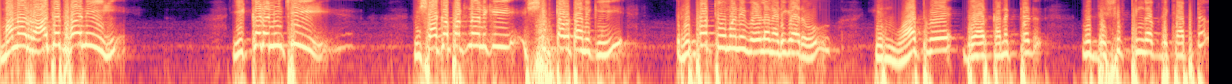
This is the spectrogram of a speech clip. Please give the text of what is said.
మన రాజధాని ఇక్కడ నుంచి విశాఖపట్నానికి షిఫ్ట్ అవటానికి రిపోర్ట్ ఇవ్వమని వీళ్ళని అడిగారు. In what way they are connected with the shifting of the capital?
